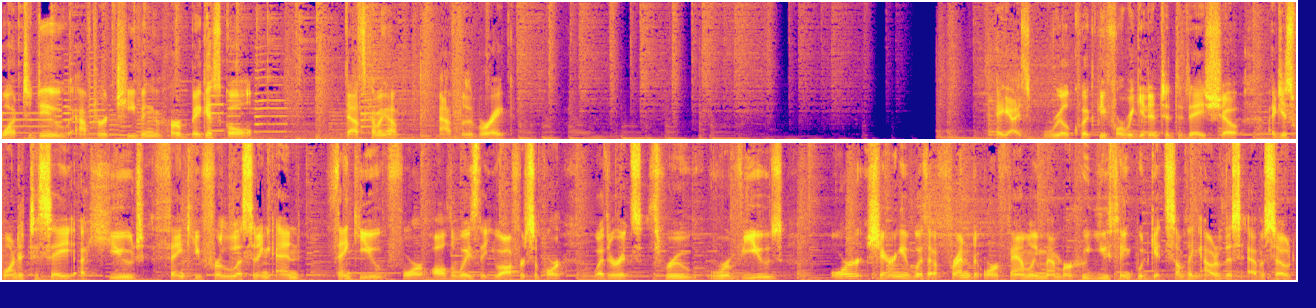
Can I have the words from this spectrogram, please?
what to do after achieving her biggest goal. That's coming up after the break. Hey guys, real quick before we get into today's show, I just wanted to say a huge thank you for listening and thank you for all the ways that you offer support, whether it's through reviews or sharing it with a friend or family member who you think would get something out of this episode.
